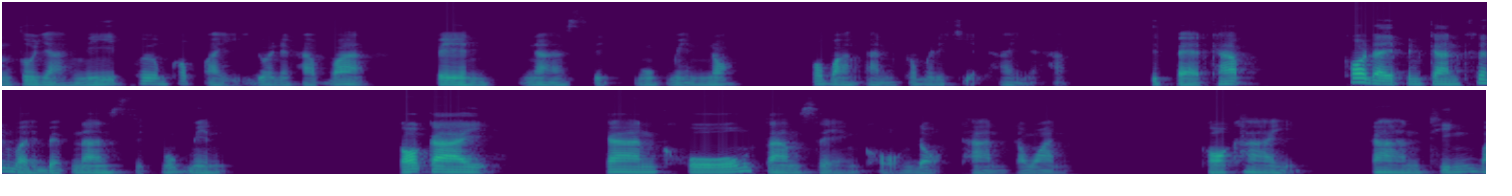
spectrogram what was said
ำตัวอย่างนี้เพิ่มเข้าไปอีกด้วยนะครับว่าเป็น n a s t i c movement เนาะเพราะบางอันก็ไม่ได้เขียนให้นะครับ 18 ครับ ข้อใดเป็นการเคลื่อนไหวแบบ n a s t i c movement กอไก่การโค้งตามแสงของดอกทานตะวันขอไข่การทิ้งใบ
